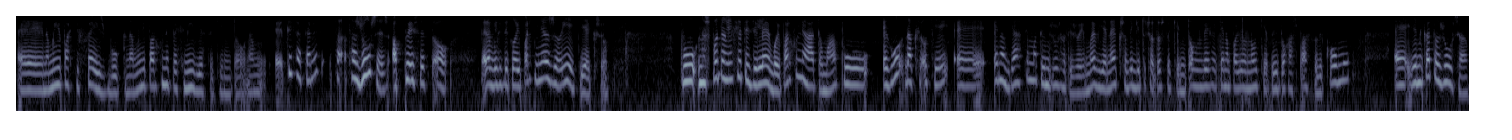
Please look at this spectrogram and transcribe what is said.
ε, να μην υπάρχει Facebook, να μην υπάρχουν παιχνίδια στο κινητό. Να... Ε, τι θα κάνεις, θα, θα ζούσες, απίστευτο, καταπληκτικό. Υπάρχει μια ζωή εκεί έξω. Που, να σου πω την αλήθεια, τη ζηλεύω. Υπάρχουν άτομα που εγώ, εντάξει, OK, okay, ε, ένα διάστημα την ζούσα τη ζωή μου. Έβγαινα έξω, δεν κοιτούσα τόσο το κινητό. Βέβαια, είχα και ένα παλιό Nokia επειδή το είχα σπάσει το δικό μου. Ε, γενικά το ζούσα.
